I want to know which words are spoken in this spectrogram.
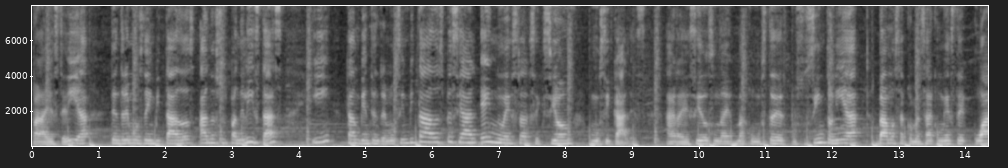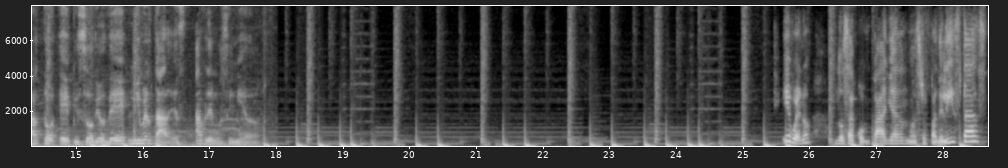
Para este día tendremos de invitados a nuestros panelistas y también tendremos invitado especial en nuestra sección musicales. Agradecidos una vez más con ustedes por su sintonía, vamos a comenzar con este cuarto episodio de Libertades. Hablemos sin miedo. Y bueno, nos acompañan nuestros panelistas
